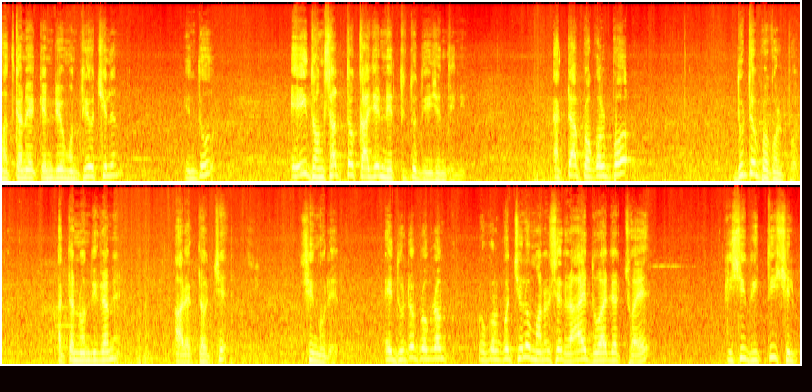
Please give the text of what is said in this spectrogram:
মাঝখানে কেন্দ্রীয় মন্ত্রীও ছিলেন, কিন্তু এই ধ্বংসাত্মক কাজের নেতৃত্ব দিয়েছেন তিনি। একটা প্রকল্প, দুটো প্রকল্প, একটা নন্দীগ্রামে আর একটা হচ্ছে সিঙ্গুরে। এই দুটো প্রোগ্রাম, প্রকল্প ছিল মানুষের রায় দু হাজার ছয়ে কৃষিভিত্তিক শিল্প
